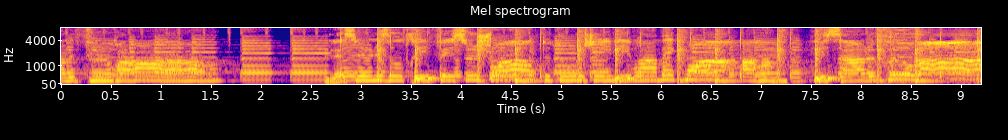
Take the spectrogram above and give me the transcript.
Le fera. Laisse les autres y faire ce choix de tout lâcher vivre avec moi et ça le fera.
